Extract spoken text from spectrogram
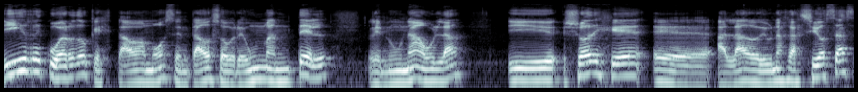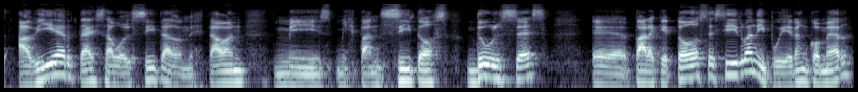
Y recuerdo que estábamos sentados sobre un mantel en un aula y yo dejé eh, al lado de unas gaseosas abierta esa bolsita donde estaban mis, mis pancitos dulces eh, para que todos se sirvan y pudieran comer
